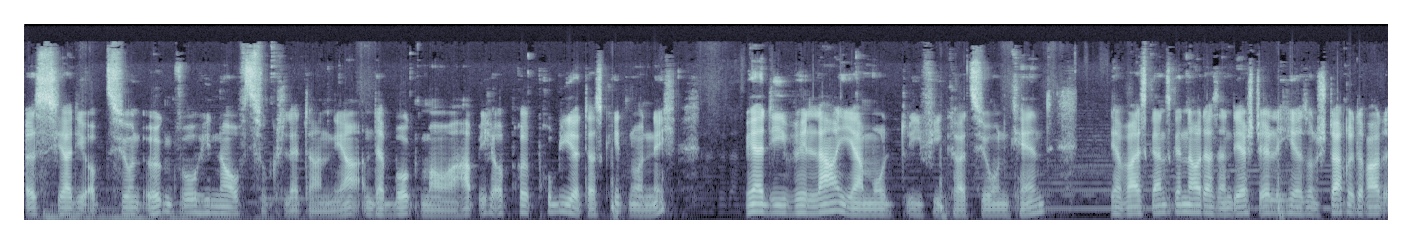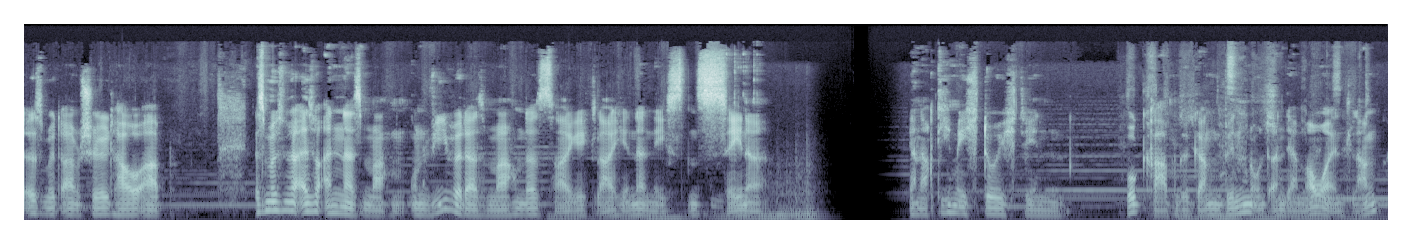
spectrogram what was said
es ja die Option, irgendwo hinauf zu klettern, ja, an der Burgmauer. Habe ich auch pr probiert, das geht nur nicht. Wer die Velaya-Modifikation kennt, der weiß ganz genau, dass an der Stelle hier so ein Stacheldraht ist mit einem Schild Hau ab. Das müssen wir also anders machen. Und wie wir das machen, das zeige ich gleich in der nächsten Szene. Ja, nachdem ich durch den Burggraben gegangen bin und an der Mauer entlang,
